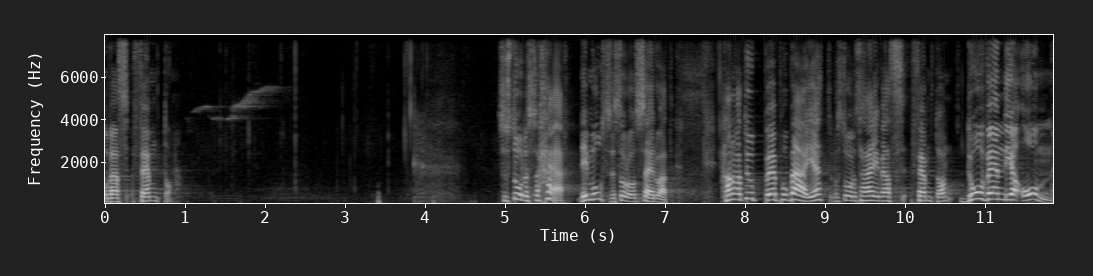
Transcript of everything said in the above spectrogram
och vers 15. Så står det så här, det är Moses som säger då att han har varit uppe på berget, då står det så här i vers 15. Då vände jag om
